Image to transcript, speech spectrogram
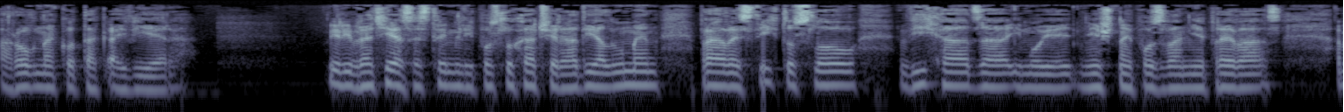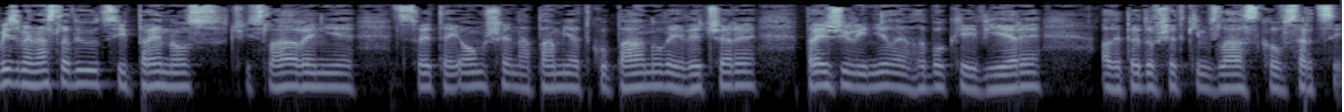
a rovnako tak aj viera. Milí bratia a sestry, milí poslucháči Rádia Lumen, práve z týchto slov vychádza i moje dnešné pozvanie pre vás, aby sme nasledujúci prenos či slávenie Svetej Omše na pamiatku pánovej večere prežili nielen v hlbokej viere, ale predovšetkým s láskou v srdci.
